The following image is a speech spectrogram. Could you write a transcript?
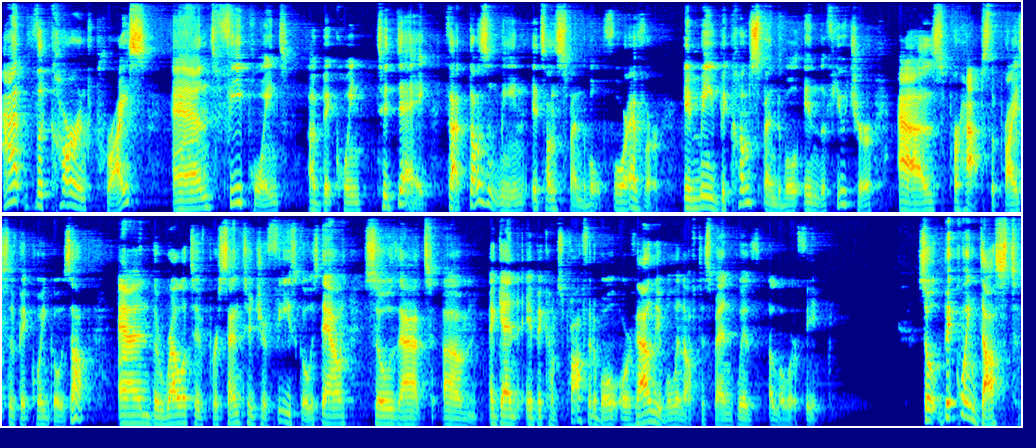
at the current price and fee point of Bitcoin today. That doesn't mean it's unspendable forever. It may become spendable in the future as perhaps the price of Bitcoin goes up and the relative percentage of fees goes down so that, um, again, it becomes profitable or valuable enough to spend with a lower fee. So Bitcoin Dust,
